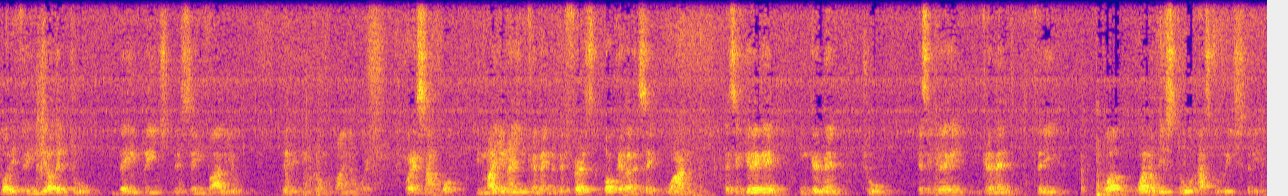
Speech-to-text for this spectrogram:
but if in the other two, they reach the same value, then it becomes bind aware. For example, imagine I incremented the first bucket and I say one, execute again, increment two, execute again, increment three. Well, one of these two has to reach three.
